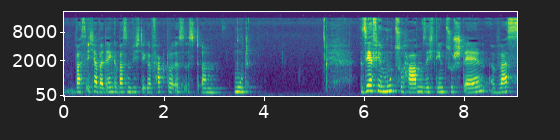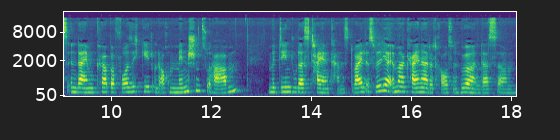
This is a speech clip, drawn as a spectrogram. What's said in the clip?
Was ich aber denke, was ein wichtiger Faktor ist, ist ähm, Mut. Sehr viel Mut zu haben, sich dem zu stellen, was in deinem Körper vor sich geht und auch Menschen zu haben, mit denen du das teilen kannst. Weil es will ja immer keiner da draußen hören, dass, ähm,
